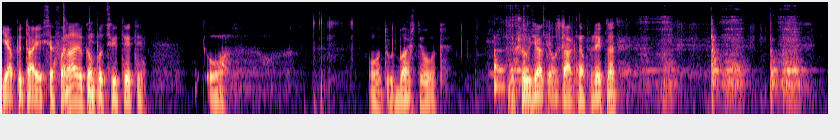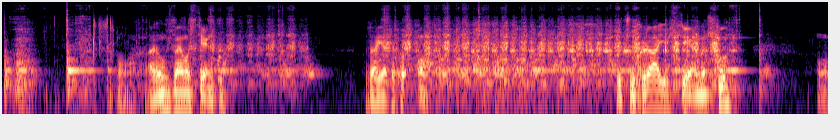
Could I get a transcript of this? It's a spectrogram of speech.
Я питаюся фонариком підсвітити. О. О, тут, бачите, от. Якщо взяти отак, наприклад. О, а ну візьмемо стінку. Зараз я тако. О. Почухраю стіночку. О.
